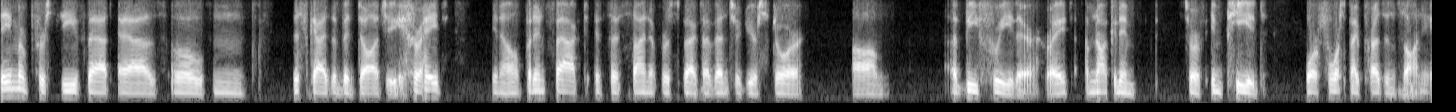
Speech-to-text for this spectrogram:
they may perceive that as, oh, hmm, this guy's a bit dodgy, right? You know, but in fact, it's a sign of respect. I've entered your store. Um, uh, be free there, right? I'm not going to sort of impede or force my presence on you.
